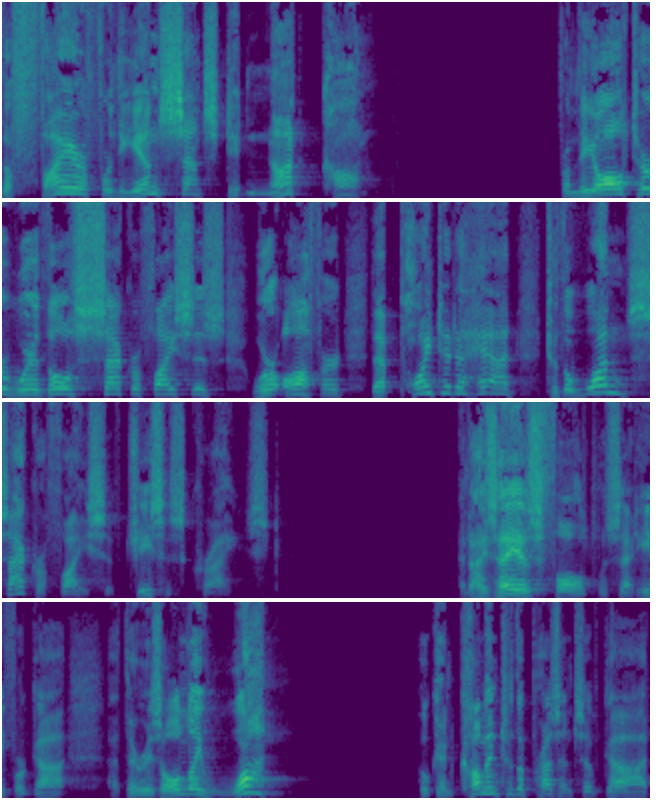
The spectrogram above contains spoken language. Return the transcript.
the fire for the incense did not come from the altar where those sacrifices were offered that pointed ahead to the one sacrifice of Jesus Christ. And Uzziah's fault was that he forgot that there is only one who can come into the presence of God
